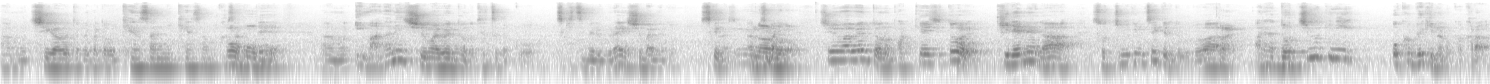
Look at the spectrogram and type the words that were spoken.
あの違う食べ方を研鑽に研鑽を重ねていまだにシューマイ弁当の哲学を突き詰めるぐらいシューマイ弁当好きなんですよ。あのつまりシューマイ弁当のパッケージとはい。切れ目がそっち向きについてるってことは、はい。あれはどっち向きに置くべきなのかから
